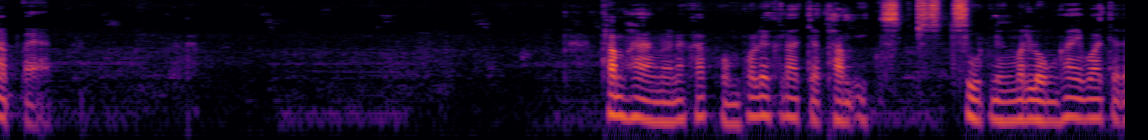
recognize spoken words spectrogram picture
58ทำห่างหน่อยนะครับ ผมเพราะเลขราชจะทำอีกสูตรหนึ่งมาลงให้ว่าจะ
